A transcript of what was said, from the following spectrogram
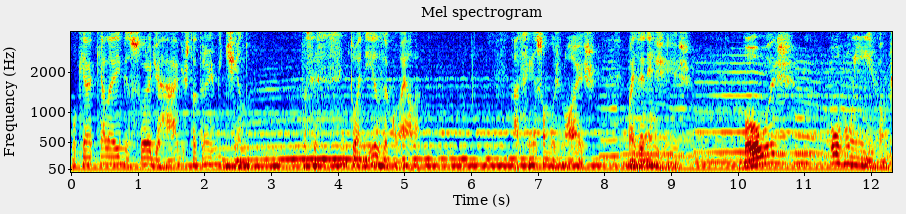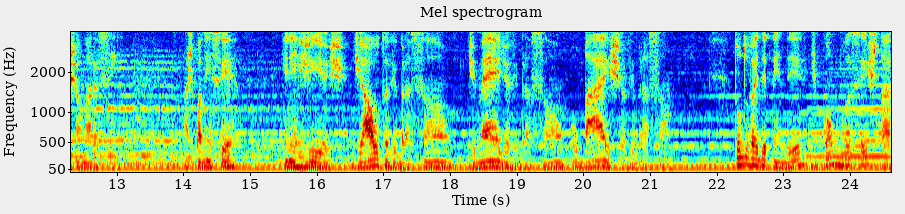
o que aquela emissora de rádio está transmitindo. Você se sintoniza com ela. Assim somos nós com as energias boas ou ruins, vamos chamar assim. Mas podem ser energias de alta vibração, de média vibração ou baixa vibração. Tudo vai depender de como você está,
